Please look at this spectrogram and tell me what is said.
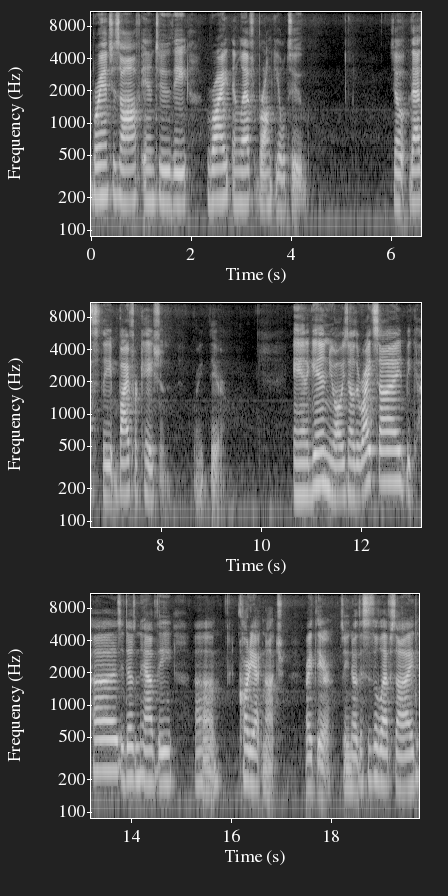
branches off into the right and left bronchial tube. So that's the bifurcation right there. And again, you always know the right side because it doesn't have the um, cardiac notch right there. So you know this is the left side.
